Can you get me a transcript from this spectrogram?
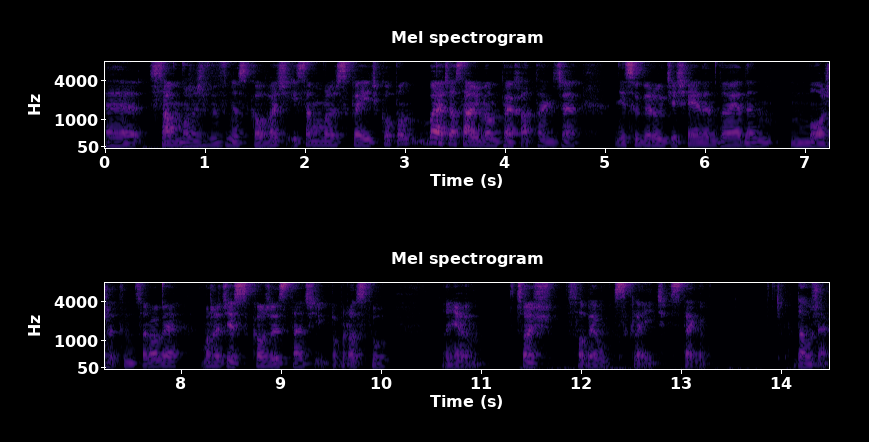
E, Sam możesz wywnioskować i sam możesz skleić kupon, bo ja czasami mam pecha, także nie sugerujcie się jeden do jeden, może tym, co robię. Możecie skorzystać i po prostu, no nie wiem, coś sobie skleić z tego. Dobrze.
